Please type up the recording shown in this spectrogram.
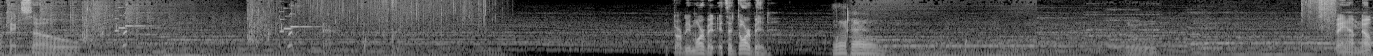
Okay, so... Adorably morbid. It's adorbid. Mhm. Ooh. Fam. Nope,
